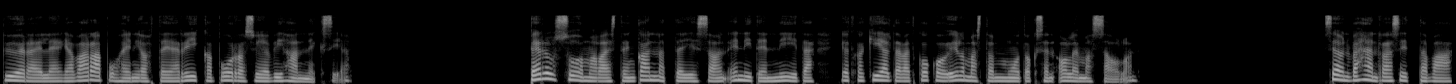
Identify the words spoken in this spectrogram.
pyöräilee ja varapuheenjohtaja Riikka Purra syö vihanneksia. Perussuomalaisten kannattajissa on eniten niitä, jotka kieltävät koko ilmastonmuutoksen olemassaolon. Se on vähän rasittavaa,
